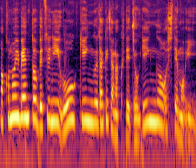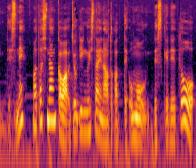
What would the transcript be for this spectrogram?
まあ、このイベント別にウォーキングだけじゃなくてジョギングをしてもいいんですね。私なんかはジョギングしたいなとかって思うんですけれど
